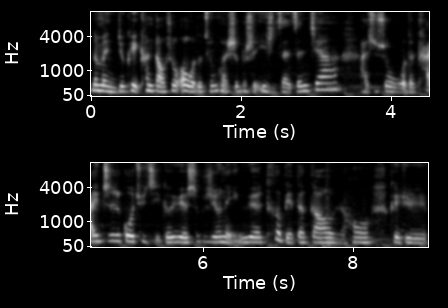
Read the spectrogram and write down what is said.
那么你就可以看到说，哦，我的存款是不是一直在增加，还是说我的开支过去几个月是不是有哪一个月特别的高？然后可以去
